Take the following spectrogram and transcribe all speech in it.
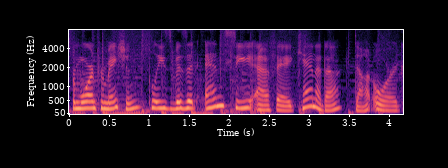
For more information, please visit ncfacanada.org.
